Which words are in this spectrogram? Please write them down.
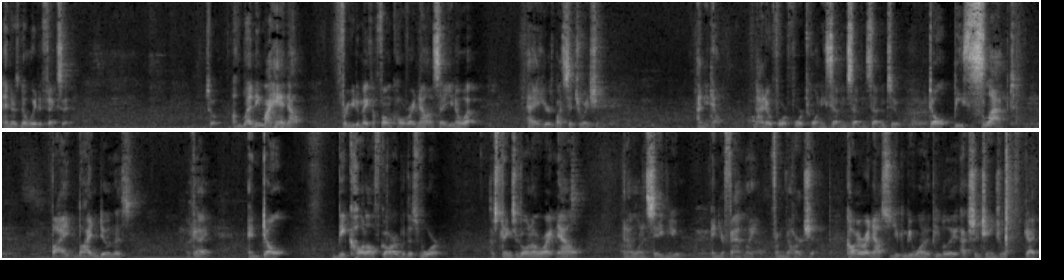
and there's no way to fix it. So I'm lending my hand out for you to make a phone call right now and say, you know what? Hey, here's my situation. I need help. 904 420 7772. Don't be slapped by Biden doing this, okay? And don't be caught off guard with this war because things are going on right now, and I want to save you and your family from the hardship. Call me right now so you can be one of the people that actually change your life. Okay?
